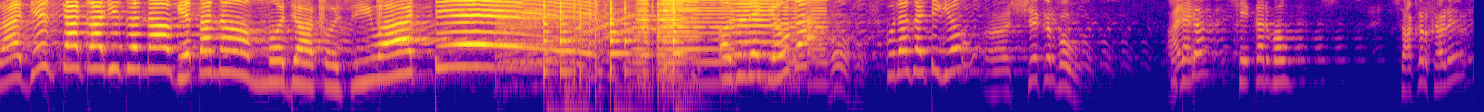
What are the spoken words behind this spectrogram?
राजेश काकाजीचं नाव घेताना मजा कशी वाटते? अजून एक घेऊ का? हो हो. कुणासाठी घेऊ? अं, शेखर भाऊ. आहे का? शेखर भाऊ. साखर खाडे साखर वाडे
